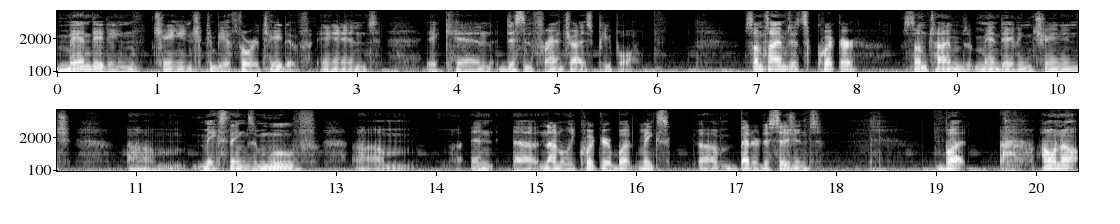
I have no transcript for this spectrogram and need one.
Mandating change can be authoritative and it can disenfranchise people. Sometimes it's quicker, sometimes mandating change um, makes things move um, and uh, not only quicker but makes um, better decisions. But I want to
